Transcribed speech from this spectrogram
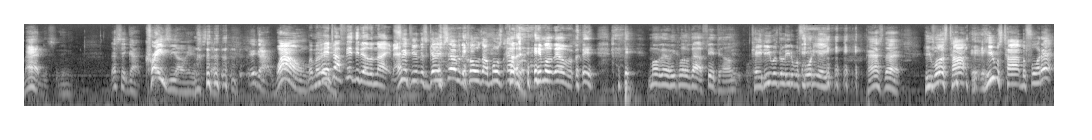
madness. man. That shit got crazy out here. it got wild. But my Yeah. man dropped 50 the other night, man. 50 in this game seven to close out most ever. most ever. most ever, he closed out 50, huh? KD was the leader with 48. Past that, he was tied. He was tied before that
